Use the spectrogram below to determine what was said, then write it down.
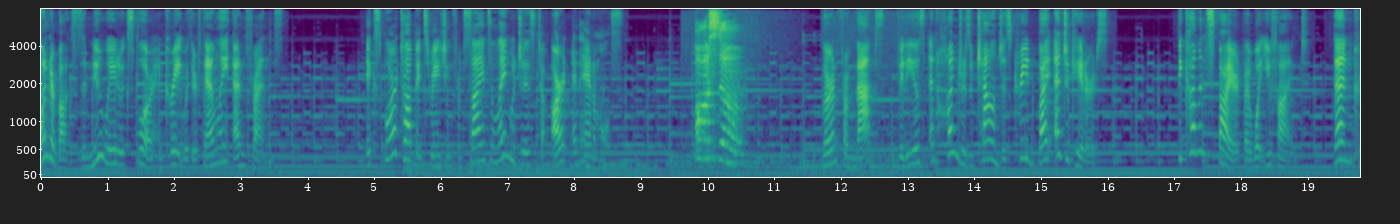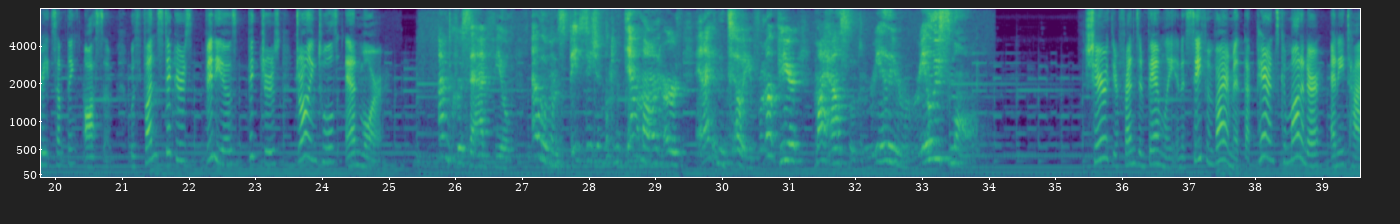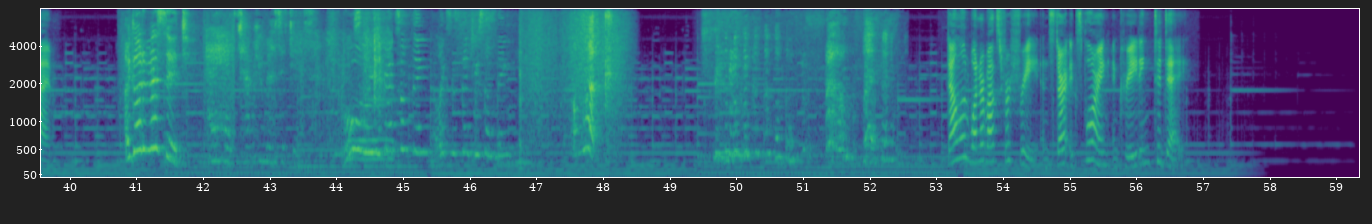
Wonderbox is a new way to explore and create with your family and friends. Explore topics ranging from science and languages to art and animals. Awesome! Learn from maps, videos, and hundreds of challenges created by educators. Become inspired by what you find. Then create something awesome with fun stickers, videos, pictures, drawing tools, and more. I'm Chris Hadfield. I live on the space station looking down on Earth, and I can tell you, from up here, my house looks really, really small. Share with your friends and family in a safe environment that parents can monitor anytime. I got a message! Hey, hey, check your messages. Oh, you got something? Alexa sent you something. Oh, look! Download Wonderbox for free and start exploring and creating today.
